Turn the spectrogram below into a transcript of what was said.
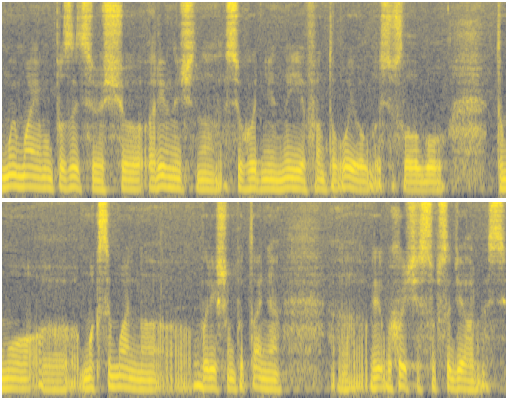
ми маємо позицію, що Рівненщина сьогодні не є фронтовою областю, слава Богу. Тому е, максимально вирішимо вирішуємо питання, е, виходячи з субсидіарності.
